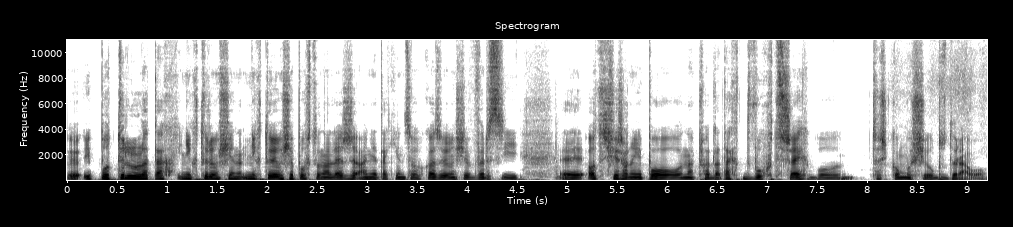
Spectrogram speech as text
e, i po tylu latach niektórym się, niektórym się po prostu należy, a nie takim, co okazują się w wersji e, odświeżonej po na przykład latach dwóch, trzech, bo coś komuś się obzdurało.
